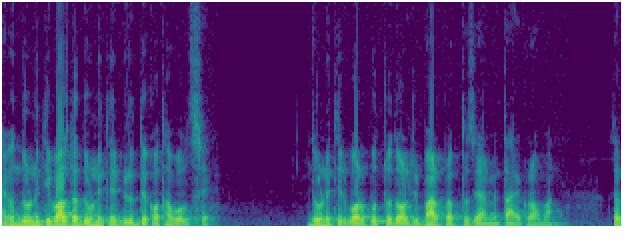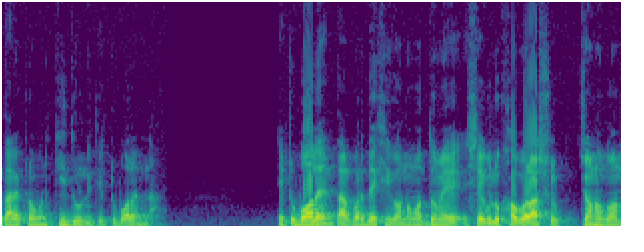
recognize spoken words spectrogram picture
এখন দুর্নীতিবাজরা দুর্নীতির বিরুদ্ধে কথা বলছে। দুর্নীতির বরপুত্র দলটির ভারপ্রাপ্ত চেয়ারম্যান তারেক রহমান। আচ্ছা তারেক রহমান কী দুর্নীতি? একটু বলেন না। একটু বলেন, তারপরে দেখি গণমাধ্যমে সেগুলো খবর আসুক, জনগণ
